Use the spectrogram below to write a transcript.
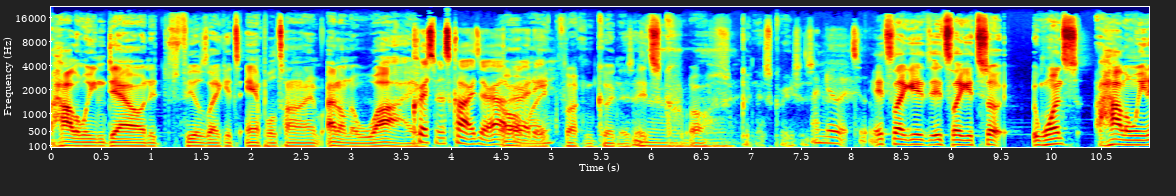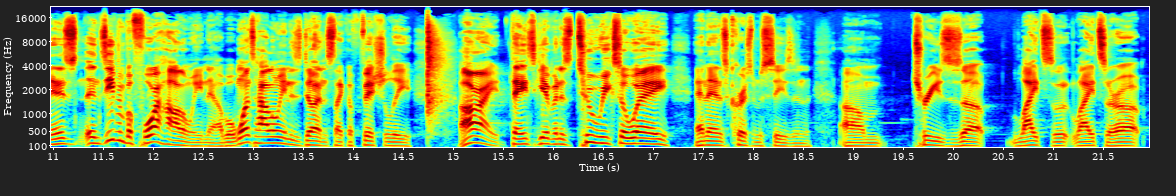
Halloween down, it feels like it's ample time. I don't know why. Christmas cards are out oh already. my fucking goodness! It's cr- oh goodness gracious! I knew it too. It's like it, it's like it's so once Halloween and it's, it's even before Halloween now, but once Halloween is done, it's like officially, all right. Thanksgiving is two weeks away, and then it's Christmas season. Um, trees is up, lights lights are up.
